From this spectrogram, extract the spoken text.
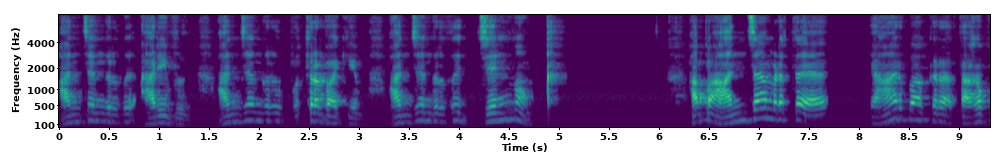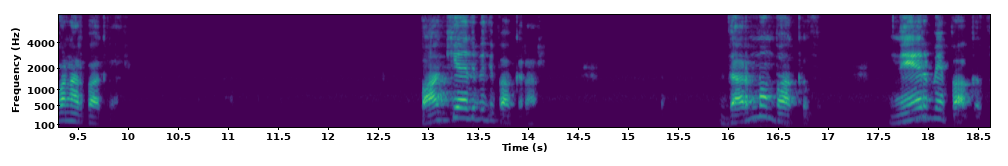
அஞ்சுங்கிறது அறிவு. அஞ்சுங்கிறது புத்திர பாக்கியம். அஞ்சுங்கிறது ஜென்மம். அப்ப அஞ்சாம் இடத்தை யார் பார்க்கிறார் தகப்பனார் பார்க்கிறார். பாக்கியாதிபதி பார்க்கிறார். தர்மம் பார்க்குது. நேர்மை பார்க்குது.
